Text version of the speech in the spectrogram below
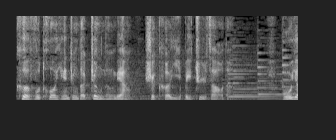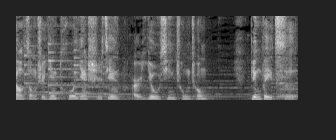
克服拖延症的正能量是可以被制造的。不要总是因拖延时间而忧心忡忡，并为此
